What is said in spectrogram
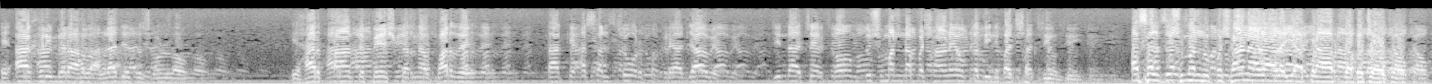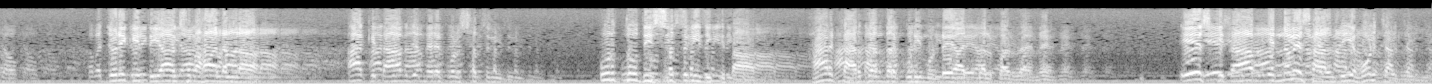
اے آخری میرا حوالہ جی تو سن لو۔ یہ ہر تھان سے پیش کرنا فرض ہے۔ تاکہ اصل چور پکڑیا جاوے۔ جنہ چر قوم دشمن نہ پچھانے، وہ کدی نہیں بچ سکتی ہوتی اصل دشمن نو پچھانا والا ہی اپنا آپ کا بچاؤ۔ توجہ نہیں کی آگ سبحان اللہ آ کتاب جو میرے کو ستویں اردو دی ستویں دی کتاب۔ ہر گھر کے اندر کڑی منڈے اج کل پڑھ رہے ہیں۔ اس کتاب کے نویں سال کی ہوں چل رہی ہے۔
